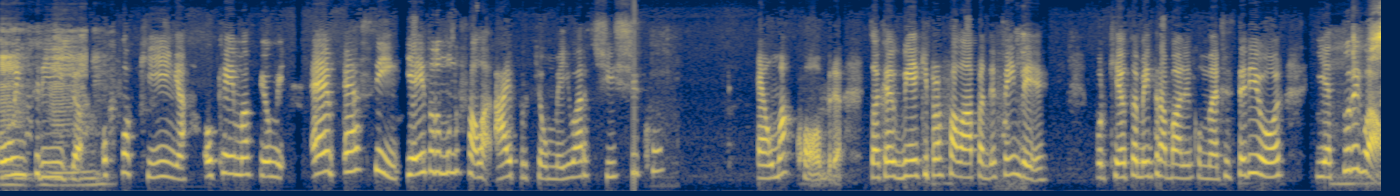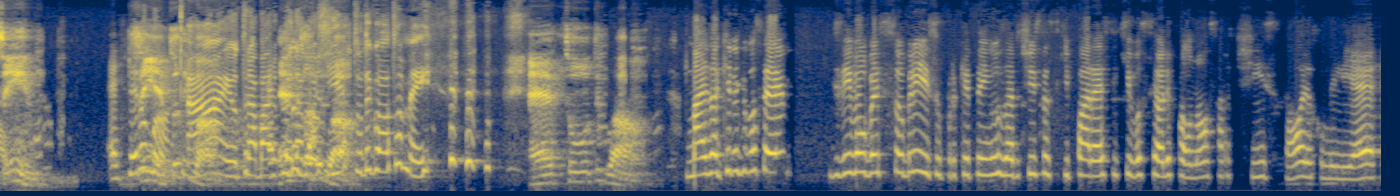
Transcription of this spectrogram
ou intriga, uhum. ou foquinha, ou queima filme. É, é assim. E aí todo mundo fala: Ai, porque o meio artístico é uma cobra. Só que eu vim aqui para falar, para defender. Porque eu também trabalho em comércio exterior e é tudo igual. Sim. É ser Sim, é humano. É tudo igual. Ah, eu trabalho é pedagogia, é tudo igual também. É tudo igual. Mas queria que você desenvolvesse sobre isso, porque tem os artistas que parece que você olha e fala, nossa, artista, olha como ele é,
